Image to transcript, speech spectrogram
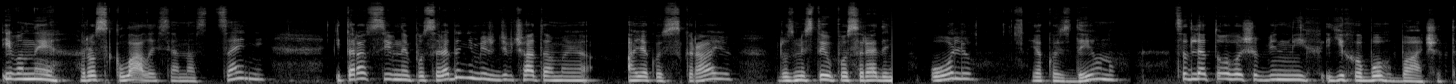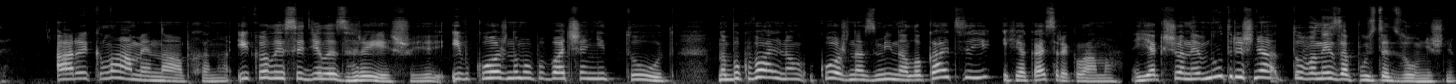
І вони розклалися на сцені, і Тарас сів не посередині між дівчатами, а якось з краю, розмістив посередині Олю, якось дивно. Це для того, щоб він міг їх обох бачити. А реклами напхано, і коли сиділи з Гришею, і в кожному побаченні тут. Ну, буквально кожна зміна локації і якась реклама. Якщо не внутрішня, то вони запустять зовнішню.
